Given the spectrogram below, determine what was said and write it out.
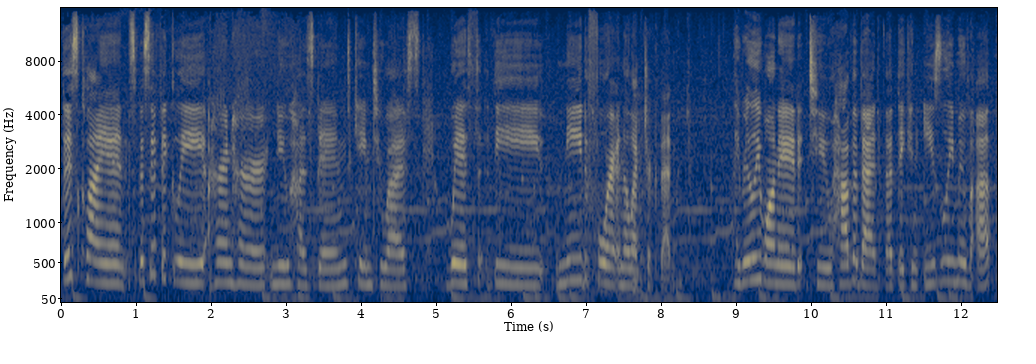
This client, specifically her and her new husband, came to us with the need for an electric bed. They really wanted to have a bed that they can easily move up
